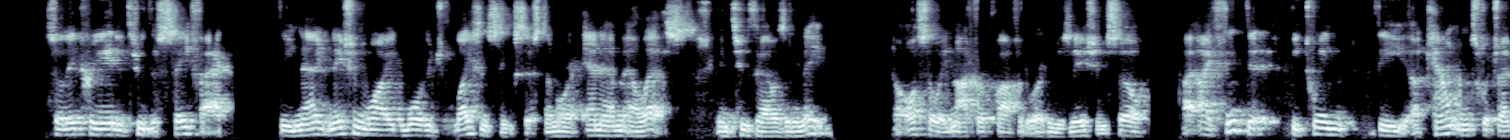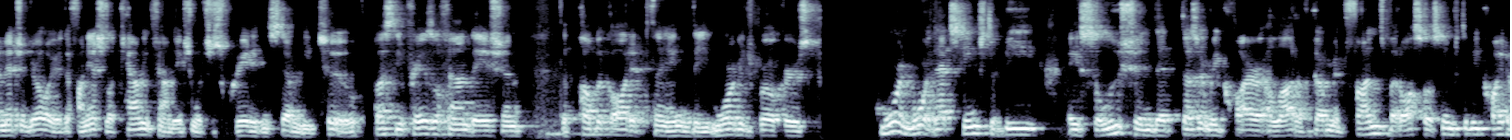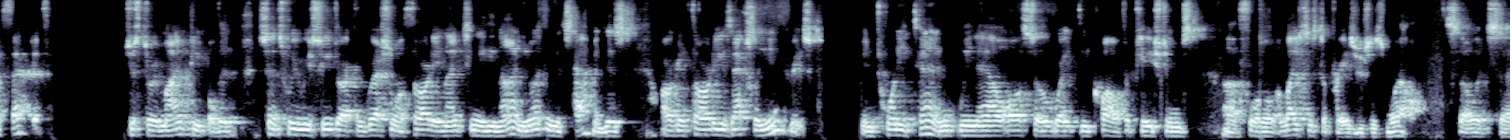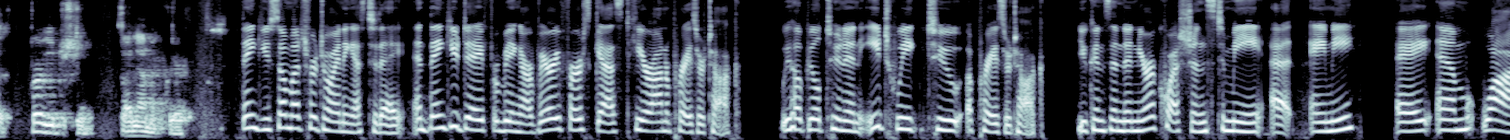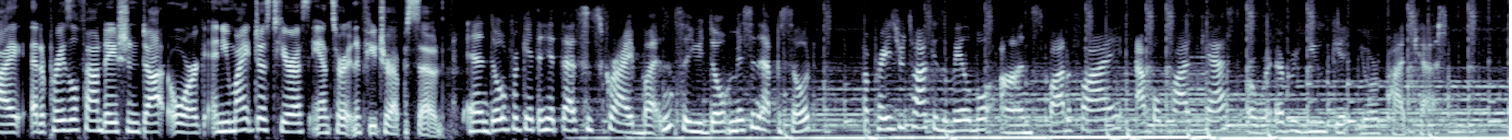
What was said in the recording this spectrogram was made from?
So they created through the SAFE Act the Nationwide Mortgage Licensing System, or NMLS, in 2008, also a not for profit organization. So I, I think that between the accountants, which I mentioned earlier, the Financial Accounting Foundation, which was created in 72, plus the Appraisal Foundation, the public audit thing, the mortgage brokers, more and more that seems to be a solution that doesn't require a lot of government funds, but also seems to be quite effective. just to remind people that since we received our congressional authority in 1989, the only thing that's happened is our authority has actually increased. In 2010, we now also write the qualifications uh, for licensed appraisers as well. So it's a very interesting dynamic there. Thank you so much for joining us today. And thank you, Dave, for being our very first guest here on Appraiser Talk. We hope you'll tune in each week to Appraiser Talk. You can send in your questions to me at Amy a-M-Y at appraisalfoundation.org, and you might just hear us answer it in a future episode. And don't forget to hit that subscribe button so you don't miss an episode. Appraiser Talk is available on Spotify, Apple Podcasts, or wherever you get your podcasts.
